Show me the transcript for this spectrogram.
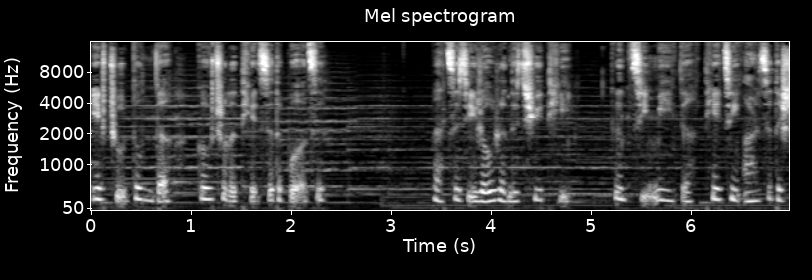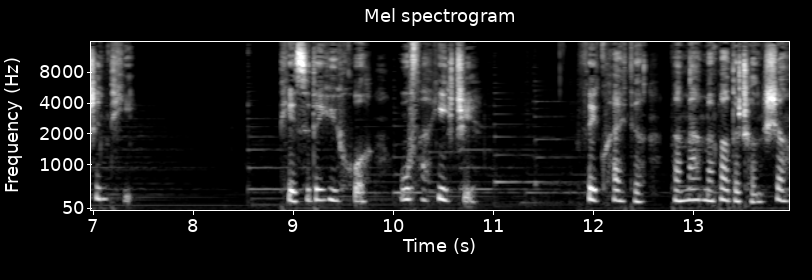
也主动地勾住了铁子的脖子，把自己柔软的躯体更紧密地贴近儿子的身体。铁子的欲火无法抑制，飞快的把妈妈抱到床上，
